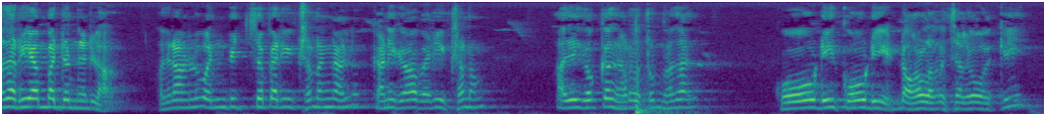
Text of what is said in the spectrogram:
അതറിയാൻ പറ്റുന്നില്ല. അതിനാണ് വൻപിച്ച പരീക്ഷണങ്ങൾ കണികാ പരീക്ഷണം അത് ഇതൊക്കെ നടത്തുന്നത്. കോടി കോടി ഡോളർ ചെലവാക്കി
